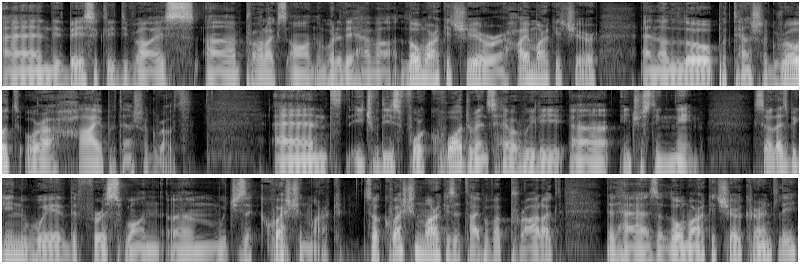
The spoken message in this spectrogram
and it basically divides uh, products on whether they have a low market share or a high market share, and a low potential growth or a high potential growth. And each of these four quadrants have a really uh, interesting name. So let's begin with the first one, um, which is a question mark. So a question mark is a type of a product that has a low market share currently,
